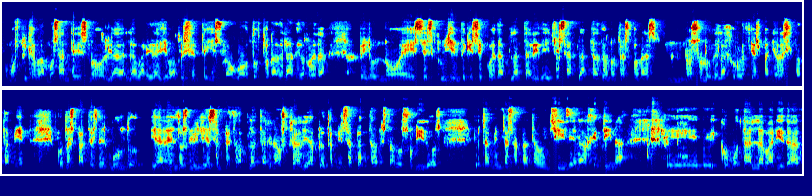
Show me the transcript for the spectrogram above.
Como explicábamos antes, ¿no? La, variedad lleva presente y es una uva autóctona de la de rueda, pero no es excluyente que se pueda plantar y de hecho se ha plantado en otras zonas no no solo de la geografía española, sino también otras partes del mundo. Ya en el 2010 se empezó a plantar en Australia, pero también se ha plantado en Estados Unidos, pero también se ha plantado en Chile, en Argentina. Eh, como tal, la variedad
